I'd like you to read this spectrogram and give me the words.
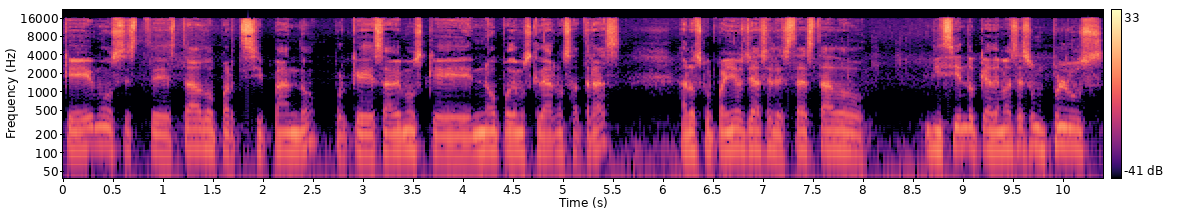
que hemos este, estado participando, porque sabemos que no podemos quedarnos atrás. A los compañeros ya se les está estado diciendo que además es un plus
